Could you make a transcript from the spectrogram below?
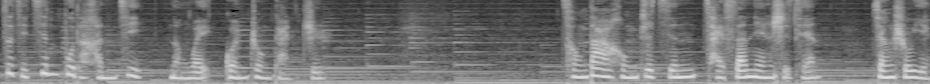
自己进步的痕迹能为观众感知。从大红至今才三年时间，江疏影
